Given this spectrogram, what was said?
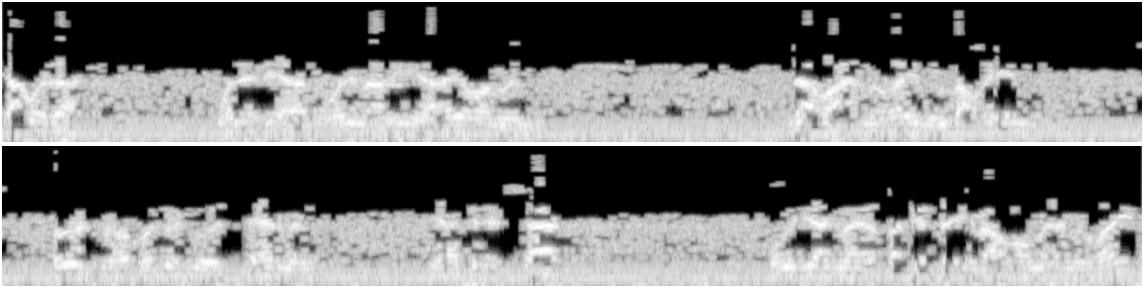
شعوذة ولما فيها أيضا من دعوة علم الغيب من بعضهم. فيشبه السحر من جهة الإفساد ومن جهة ما يدعي بعضهم من علم الغيب.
